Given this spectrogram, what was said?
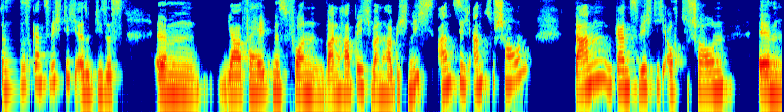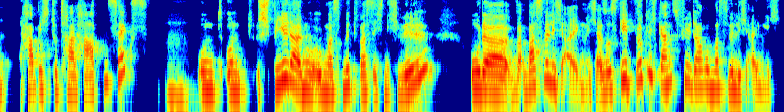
Das ist ganz wichtig. Also dieses ähm, ja, Verhältnis von wann habe ich, wann habe ich nicht, an sich anzuschauen. Dann ganz wichtig auch zu schauen, ähm, habe ich total harten Sex mhm. und, und spiele da nur irgendwas mit, was ich nicht will. Oder was will ich eigentlich? Also es geht wirklich ganz viel darum, was will ich eigentlich?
